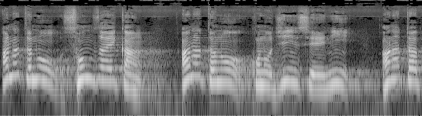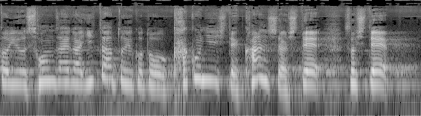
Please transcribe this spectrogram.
あなたの存在感あなたのこの人生にあなたという存在がいたということを確認して感謝してそして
